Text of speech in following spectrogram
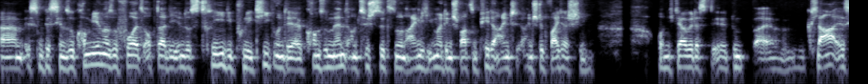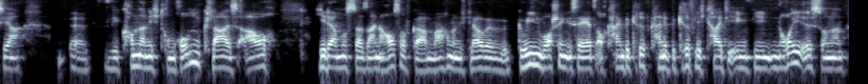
ähm, ist ein bisschen so, kommt mir immer so vor, als ob da die Industrie, die Politik und der Konsument am Tisch sitzen und eigentlich immer den schwarzen Peter ein, ein Stück weiterschieben. Und ich glaube, dass äh, äh, klar ist ja, äh, wir kommen da nicht drum rum. Klar ist auch, jeder muss da seine Hausaufgaben machen. Und ich glaube, Greenwashing ist ja jetzt auch kein Begriff, keine Begrifflichkeit, die irgendwie neu ist, sondern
